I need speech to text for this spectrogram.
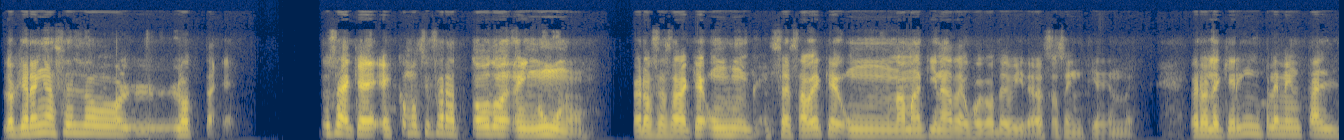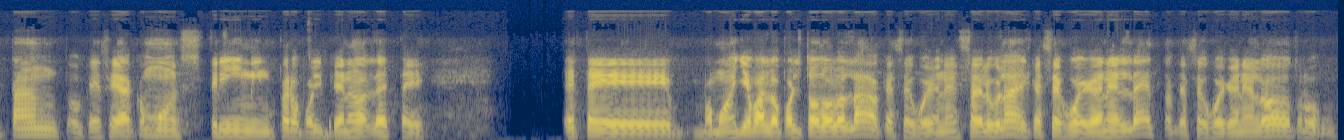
lo quieren hacerlo lo, o sea que es como si fuera todo en uno pero se sabe que un se sabe que una máquina de juegos de video eso se entiende pero le quieren implementar tanto que sea como streaming pero por qué no este este vamos a llevarlo por todos los lados que se juegue en el celular que se juegue en el desktop que se juegue en el otro.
